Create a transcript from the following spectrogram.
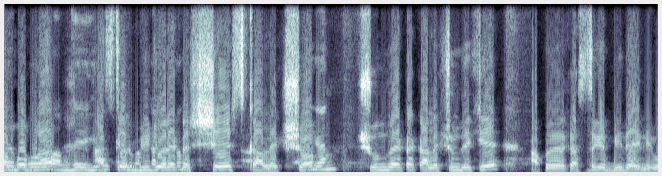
সম্ভব না। আজকের ভিডিওর একটা শেষ কালেকশন সুন্দর একটা কালেকশন দেখিয়ে আপনাদের কাছ থেকে বিদায় নিব।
